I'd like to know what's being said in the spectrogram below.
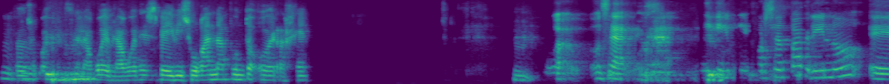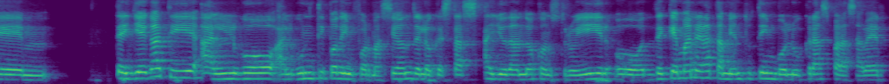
Todo se puede hacer desde la web. La web es babysuganda.org. Wow. O sea, y, por ser padrino, em, ¿te llega a ti algo, algún tipo de información de lo que estás ayudando a construir o de qué manera también tú te involucras para saber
